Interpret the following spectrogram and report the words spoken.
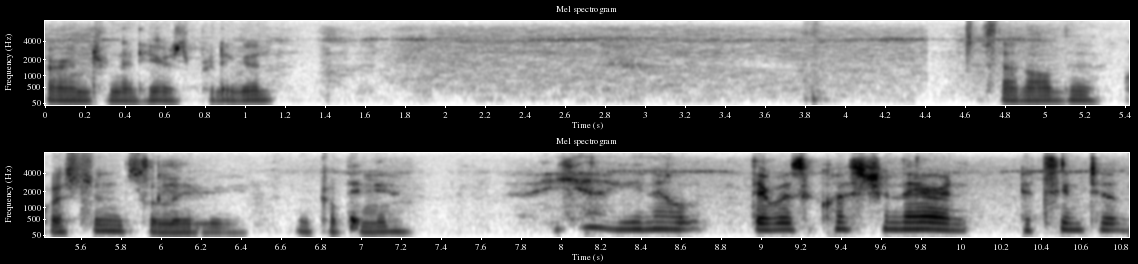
Our internet here is pretty good. Is that all the questions? So maybe a couple more? Yeah, you know, there was a question there and it seemed to,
